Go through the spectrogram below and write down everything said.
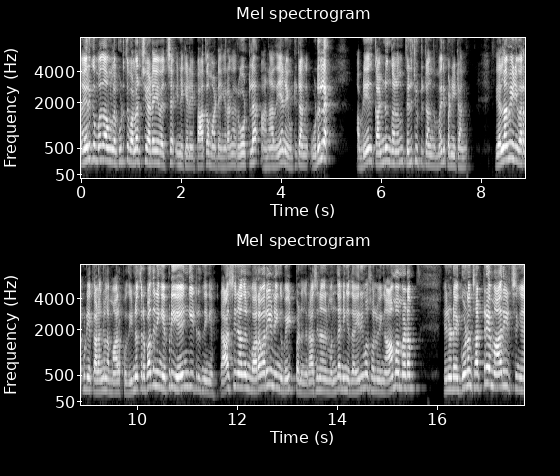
நான் இருக்கும்போது அவங்கள கொடுத்து வளர்ச்சி அடைய வச்சேன். இன்றைக்கி என்னை பார்க்க மாட்டேங்கிறாங்க ரோட்டில் அனாதையாக என்னை விட்டுட்டாங்க. விடல. அப்படியே கண்ணும் கண்ணும் தெளிச்சு விட்டுட்டாங்க மாதிரி பண்ணிட்டாங்க. எல்லாமே இனி வரக்கூடிய காலங்களில் மாறப்போகுது. இன்னொருத்தரை பார்த்து நீங்கள் எப்படி ஏங்கிட்டு இருந்தீங்க? ராசிநாதன் வர வரையும் நீங்கள் வெயிட் பண்ணுங்கள் ராசிநாதன் வந்தால் நீங்கள் தைரியமாக சொல்லுவீங்க. ஆமாம் மேடம் என்னுடைய குணம் சற்றே மாறிடுச்சுங்க.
